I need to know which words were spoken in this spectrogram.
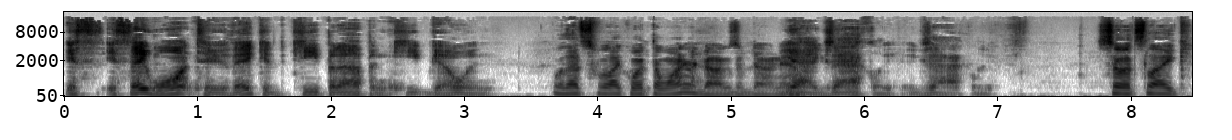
if if they want to, they could keep it up and keep going. Well, that's like what the Winery Dogs have done. Yeah, yeah exactly, exactly. So it's like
